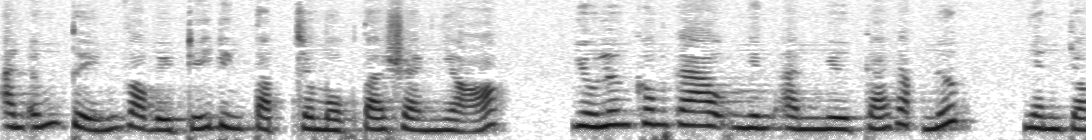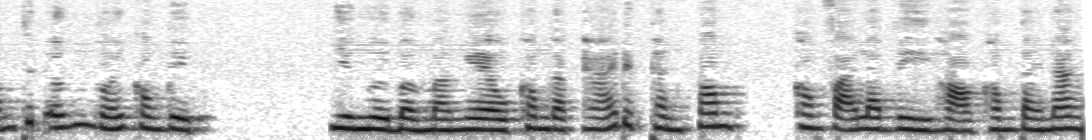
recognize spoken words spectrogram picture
anh ứng tuyển vào vị trí biên tập cho một tòa soạn nhỏ. Dù lương không cao nhưng anh như cá gặp nước, nhanh chóng thích ứng với công việc. Nhiều người bần mà nghèo không gặt hái được thành công không phải là vì họ không tài năng,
